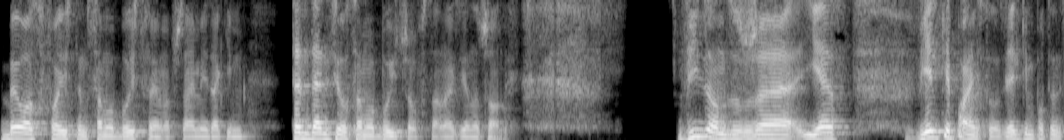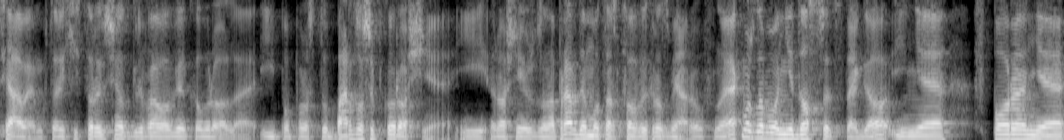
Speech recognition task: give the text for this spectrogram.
było swoistym samobójstwem, a przynajmniej takim tendencją samobójczą w Stanach Zjednoczonych. Widząc, że jest wielkie państwo z wielkim potencjałem, które historycznie odgrywało wielką rolę i po prostu bardzo szybko rośnie i rośnie już do naprawdę mocarstwowych rozmiarów, no jak można było nie dostrzec tego i nie w porę nie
